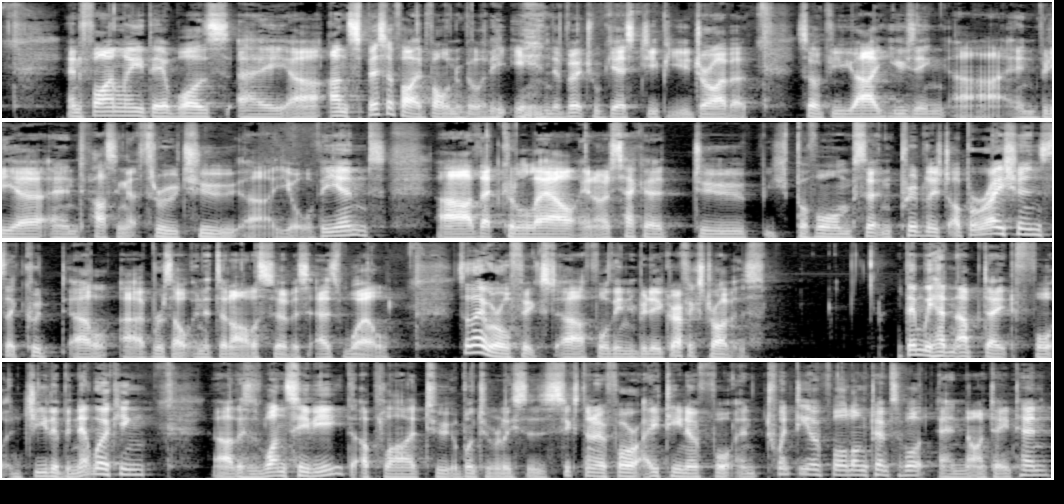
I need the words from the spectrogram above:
And finally, there was a uh, unspecified vulnerability in the virtual guest GPU driver. So if you are using uh, NVIDIA and passing that through to uh, your VMs, uh, that could allow an attacker to perform certain privileged operations that could uh, uh, result in a denial of service as well. So they were all fixed for the NVIDIA graphics drivers. Then we had an update for glib networking. Uh, this is one CVE that applied to Ubuntu releases 1604, 1804, and 2004 long term support and 1910.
